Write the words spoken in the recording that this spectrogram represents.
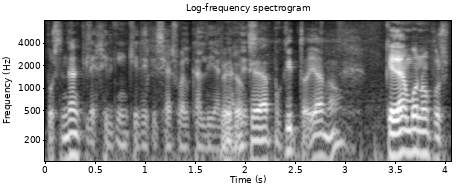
pues tendrán que elegir quién quiere que sea su alcalde Pero queda poquito ya, ¿no? Quedan, bueno, pues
